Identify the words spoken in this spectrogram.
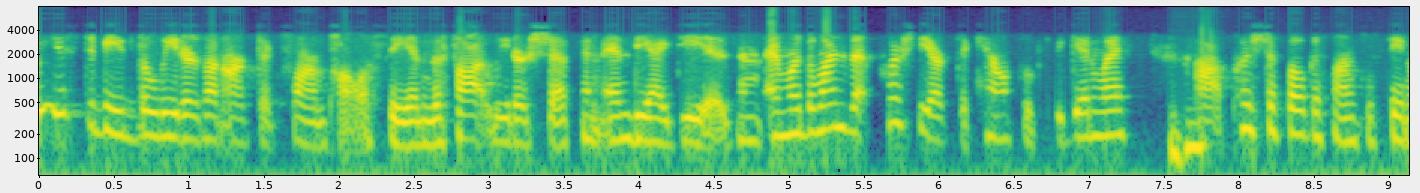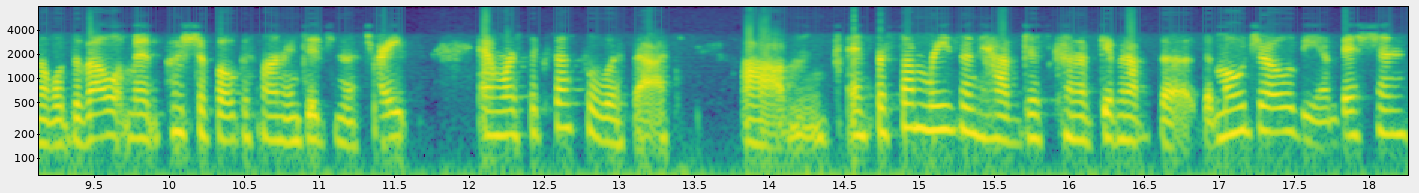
we used to be the leaders on Arctic foreign policy and the thought leadership and, and the ideas. And, and we're the ones that pushed the Arctic Council to begin with, mm-hmm. uh, pushed to focus on sustainable development, pushed to focus on indigenous rights. And we're successful with that. Um, and for some reason have just kind of given up the, the mojo, the ambition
